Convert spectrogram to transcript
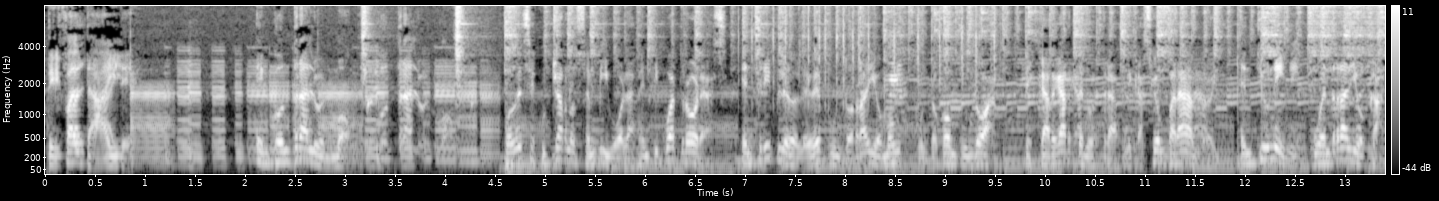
¿Te falta aire? Encontralo en Monk. Podés escucharnos en vivo las 24 horas en www.radiomonk.com.ar, descargarte nuestra aplicación para Android, en TuneIn o en Radio Cat.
